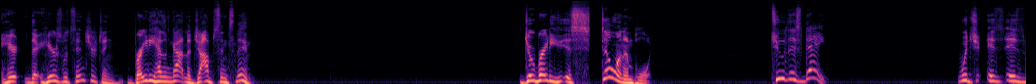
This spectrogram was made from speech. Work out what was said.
here here's what's interesting. Brady hasn't gotten a job since then. Joe Brady is still unemployed to this day. Which is is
